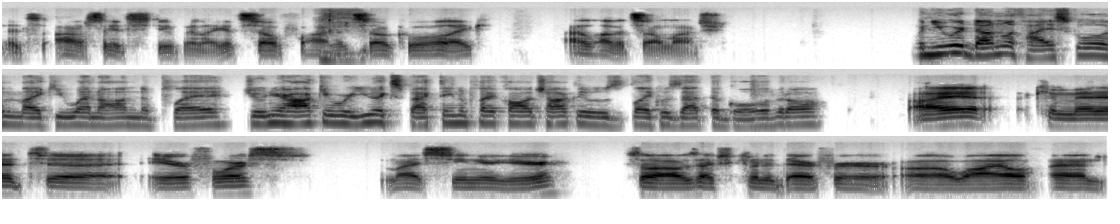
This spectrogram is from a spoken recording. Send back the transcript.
it's honestly it's stupid. Like it's so fun. it's so cool. Like I love it so much. When you were done with high school and like you went on to play junior hockey, were you expecting to play college hockey? Was like was that the goal of it all? I committed to Air Force my senior year. So I was actually committed there for a while and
